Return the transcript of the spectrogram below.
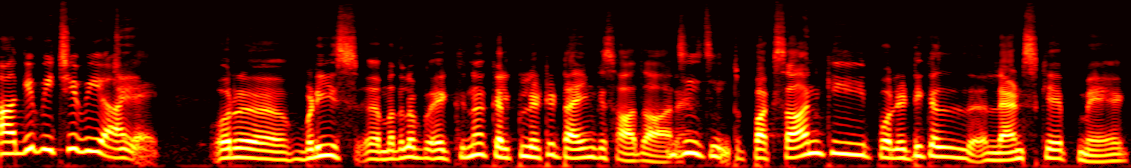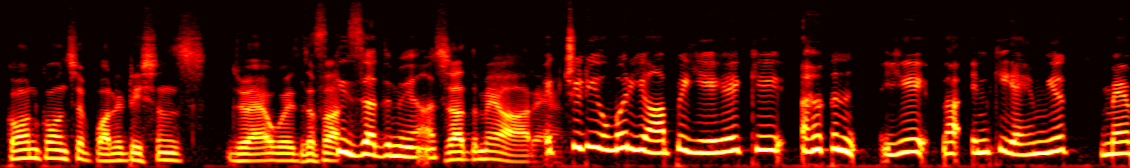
आगे पीछे भी आ रहे और बड़ी मतलब एक ना कैलकुलेटेड टाइम के साथ आ रहे हैं। जी। तो पाकिस्तान की पॉलिटिकल लैंडस्केप में कौन कौन से पॉलिटिशियंस जो है वो इस दफ़ा जद में आ जद में आ रहे हैं? एक्चुअली उमर यहाँ पे ये है कि ये इनकी अहमियत मैं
